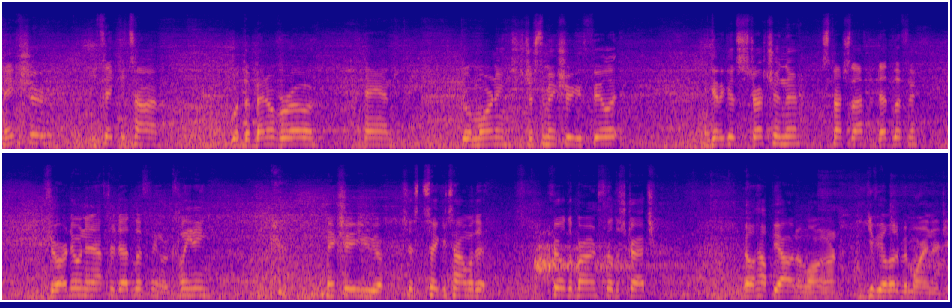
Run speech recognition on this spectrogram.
Make sure you take your time with the bent over row and good morning, just to make sure you feel it and get a good stretch in there, especially after deadlifting. If you are doing it after deadlifting or cleaning, make sure you just take your time with it. Feel the burn, feel the stretch. It'll help you out in the long run, give you a little bit more energy.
